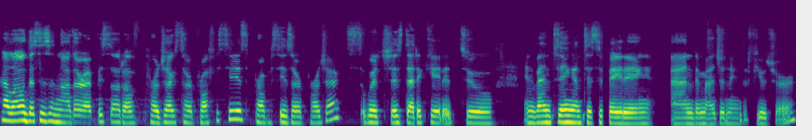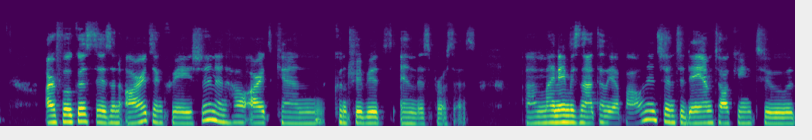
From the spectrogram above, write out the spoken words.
Hello, this is another episode of Projects Are Prophecies, Prophecies Are Projects, which is dedicated to inventing, anticipating, and imagining the future. Our focus is on art and creation and how art can contribute in this process. Um, my name is Natalia Paunic, and today I'm talking to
